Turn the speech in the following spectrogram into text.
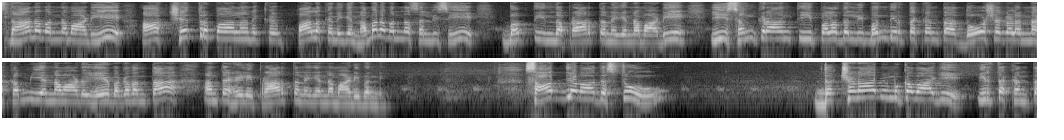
ಸ್ನಾನವನ್ನು ಮಾಡಿ, ಆ ಕ್ಷೇತ್ರ ಪಾಲಕನಿಗೆ ನಮನವನ್ನು ಸಲ್ಲಿಸಿ ಭಕ್ತಿಯಿಂದ ಪ್ರಾರ್ಥನೆಯನ್ನು ಮಾಡಿ, ಈ ಸಂಕ್ರಾಂತಿ ಫಲದಲ್ಲಿ ಬಂದಿರತಕ್ಕಂಥ ದೋಷಗಳನ್ನು ಕಮ್ಮಿಯನ್ನು ಮಾಡು, ಹೇ ಭಗವಂತ ಅಂತ ಹೇಳಿ ಪ್ರಾರ್ಥನೆಯನ್ನು ಮಾಡಿ ಬನ್ನಿ. ಸಾಧ್ಯವಾದಷ್ಟು ದಕ್ಷಿಣಾಭಿಮುಖವಾಗಿ ಇರ್ತಕ್ಕಂಥ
